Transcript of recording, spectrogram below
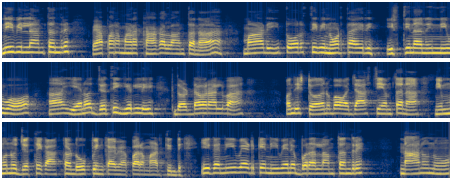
ನೀವಿಲ್ಲ ಅಂತಂದ್ರೆ ವ್ಯಾಪಾರ ಮಾಡಕ್ ಆಗಲ್ಲ ಅಂತನಾ? ಮಾಡಿ ತೋರಿಸ್ತೀವಿ, ನೋಡ್ತಾ ಇರಿ. ಇಷ್ಟ ದಿನ ನಿಮ್ ನೀವು ಏನೋ ಜೊತೆಗಿರ್ಲಿ, ದೊಡ್ಡವರಲ್ವಾ? ಒಂದಿಷ್ಟು ಅನುಭವ ಜಾಸ್ತಿ ಅಂತನ? ನಿಮ್ಮನ್ನು ಜೊತೆಗೆ ಹಾಕೊಂಡು ಉಪ್ಪಿನಕಾಯಿ ವ್ಯಾಪಾರ ಮಾಡ್ತಿದ್ದೆ. ಈಗ ನೀವೇಡಿಕೆ ನೀವೇನೆ ಬರಲ್ಲ ಅಂತಂದ್ರೆ? ನಾನು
